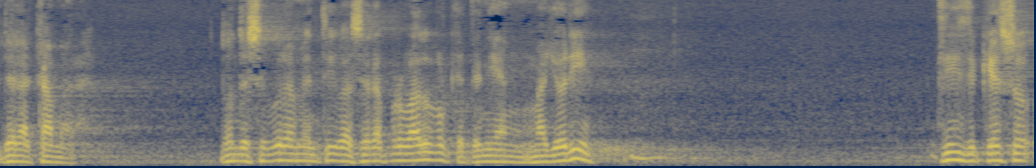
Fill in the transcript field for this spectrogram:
de la Cámara, donde seguramente iba a ser aprobado porque tenían mayoría. Fíjense que eso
